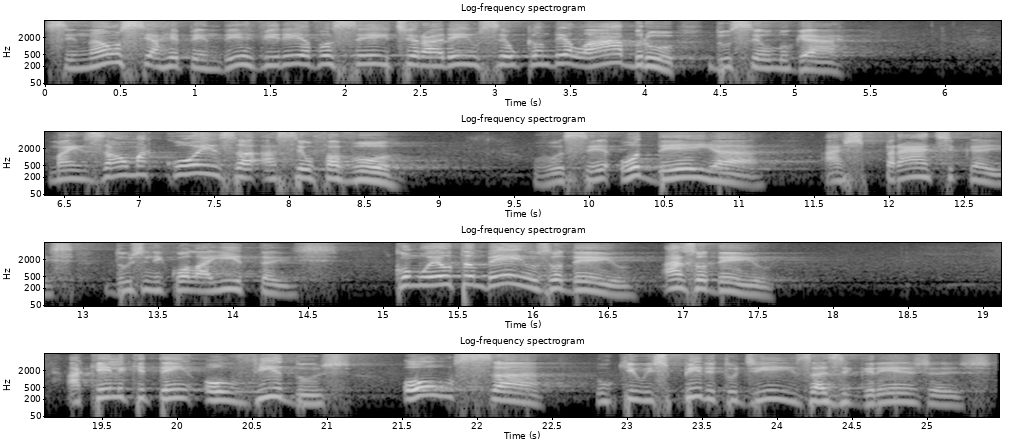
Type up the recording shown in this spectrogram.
Se não se arrepender, virei a você e tirarei o seu candelabro do seu lugar. Mas há uma coisa a seu favor. Você odeia as práticas dos nicolaítas, como eu também os odeio, as odeio. Aquele que tem ouvidos, ouça o que o Espírito diz às igrejas.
